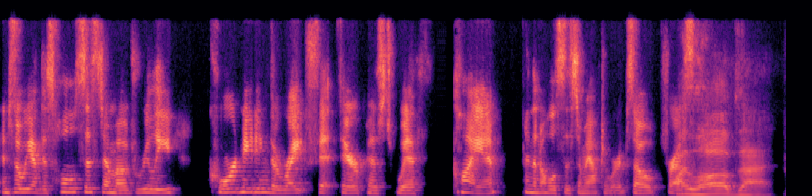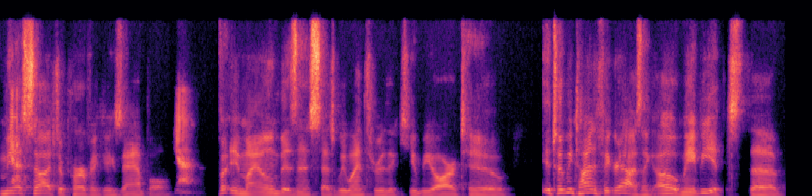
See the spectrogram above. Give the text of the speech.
and so we have this whole system of really coordinating the right fit therapist with client and then a whole system afterwards. So for us, I love that. I mean, Yeah. that's such a perfect example. Yeah. But in my own business, as we went through the QBR too, it took me time to figure it out. I was like, oh, maybe it's the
